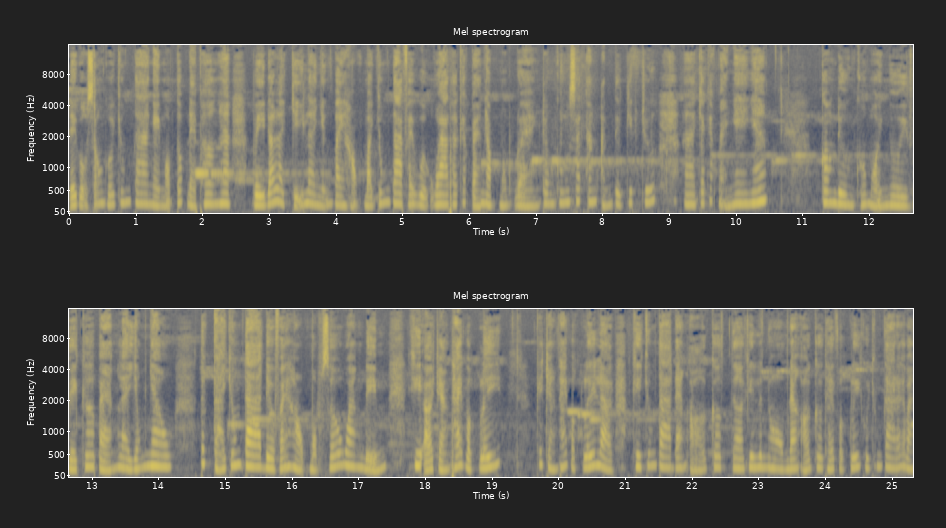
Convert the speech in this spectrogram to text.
để cuộc sống của chúng ta ngày một tốt đẹp hơn ha. Vì đó là chỉ là những bài học mà chúng ta phải vượt qua thôi. Các bạn đọc một đoạn trong cuốn sách ám ảnh từ kiếp trước à, cho các bạn nghe nhé. Con đường của mọi người về cơ bản là giống nhau. Tất cả chúng ta đều phải học một số quan điểm khi ở trạng thái vật lý cái trạng thái vật lý là khi chúng ta đang ở cơ ờ, khi linh hồn đang ở cơ thể vật lý của chúng ta đó các bạn.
